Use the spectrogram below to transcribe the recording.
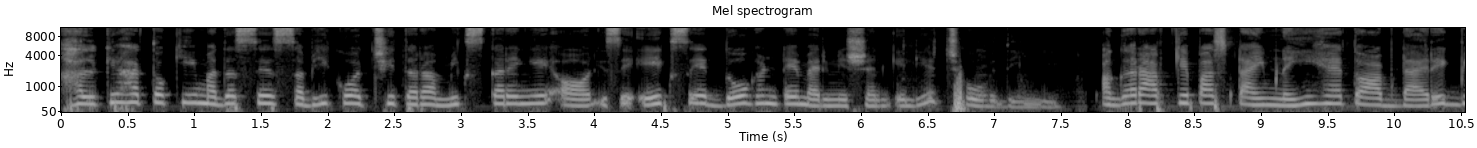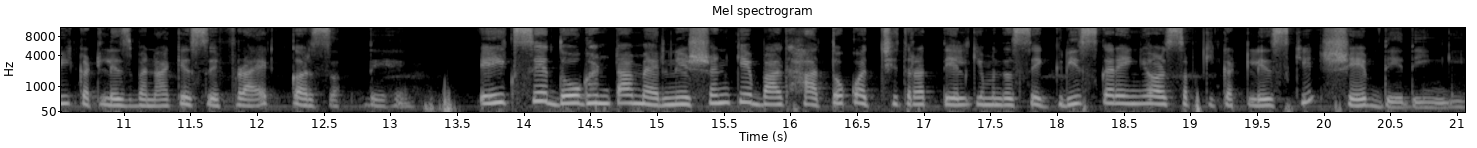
हल्के हाथों की मदद से सभी को अच्छी तरह मिक्स करेंगे और इसे एक से दो घंटे मैरिनेशन के लिए छोड़ देंगे। अगर आपके पास टाइम नहीं है तो आप डायरेक्ट भी कटलेस बना के इसे फ्राई कर सकते हैं। एक से दो घंटा मैरिनेशन के बाद हाथों को अच्छी तरह तेल की मदद से ग्रीस करेंगे और सबकी कटलेस की शेप दे देंगी।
